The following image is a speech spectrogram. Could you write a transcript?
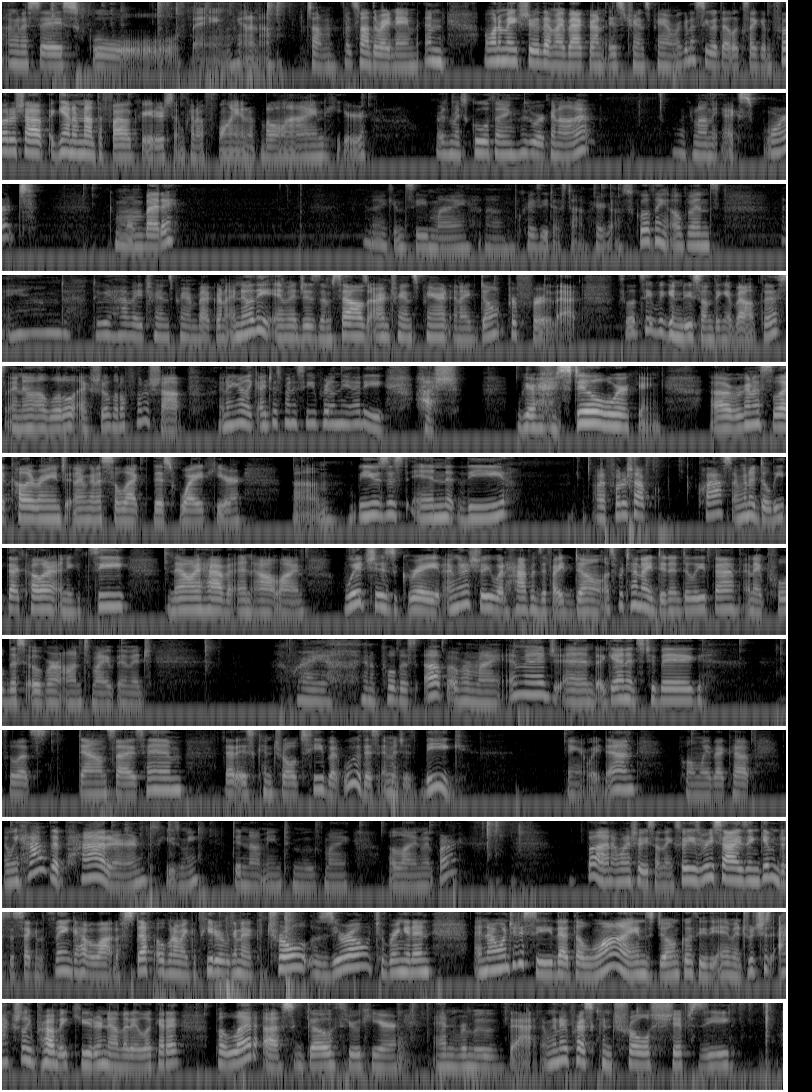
I'm gonna say school thing. I don't know. Some that's not the right name. And I want to make sure that my background is transparent. We're gonna see what that looks like in Photoshop. Again, I'm not the file creator, so I'm kind of flying blind here. Where's my school thing? Who's working on it? Working on the export. Come on, buddy. And I can see my um, crazy desktop. Here we go. School thing opens. And do we have a transparent background? I know the images themselves aren't transparent, and I don't prefer that. So let's see if we can do something about this. I know a little extra, little Photoshop. I know you're like, I just want to see you put on the Eddie. Hush. We are still working. Uh, we're going to select color range, and I'm going to select this white here. Um, we use this in the uh, Photoshop class. I'm going to delete that color, and you can see now I have an outline, which is great. I'm going to show you what happens if I don't. Let's pretend I didn't delete that, and I pulled this over onto my image. Where I, I'm going to pull this up over my image, and again, it's too big. So let's downsize him. That is Control T, but ooh, this image is big. Bring it way down, pull him way back up. And we have the pattern, excuse me, did not mean to move my alignment bar. But I want to show you something. So he's resizing. Give him just a second to think. I have a lot of stuff open on my computer. We're going to control zero to bring it in. And I want you to see that the lines don't go through the image, which is actually probably cuter now that I look at it. But let us go through here and remove that. I'm going to press Control Shift Z.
